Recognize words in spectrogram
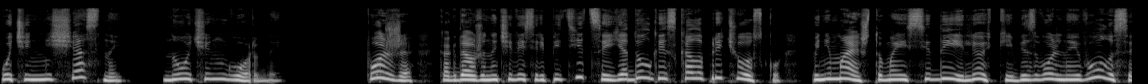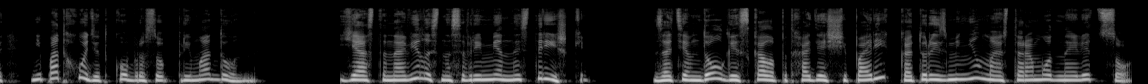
очень несчастной, но очень гордой. Позже, когда уже начались репетиции, я долго искала прическу, понимая, что мои седые, легкие, безвольные волосы не подходят к образу Примадонны. Я остановилась на современной стрижке. Затем долго искала подходящий парик, который изменил мое старомодное лицо.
